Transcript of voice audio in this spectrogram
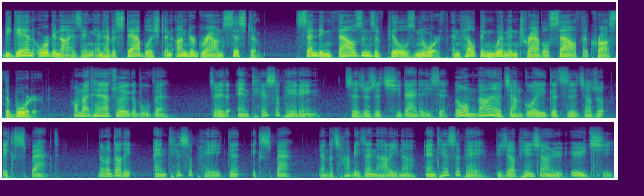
began organizing and have established an underground system, sending thousands of pills north and helping women travel south across the border. 好，我们来看一下最后一个部分，这里的 anticipating 指的就是期待的意思。而我们刚刚有讲过一个字叫做 expect，那么到底 anticipate 跟 expect 两个差别在哪里呢？anticipate 比较偏向于预期。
